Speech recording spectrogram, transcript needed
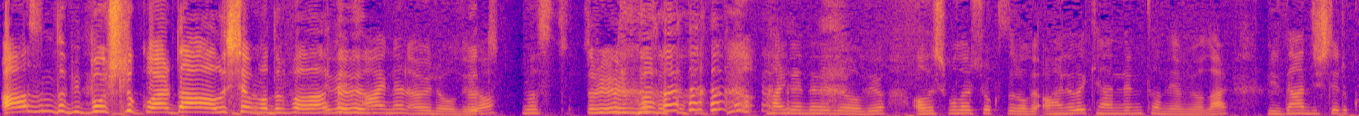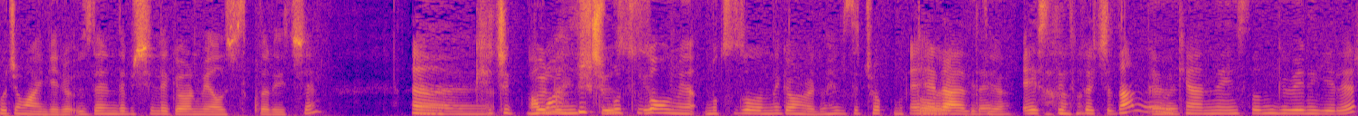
Ağzımda bir boşluk var daha alışamadım falan. evet aynen öyle oluyor. Nasıl tutturuyorum? Aynen öyle oluyor. Alışmaları çok zor oluyor. Aynada kendilerini tanıyamıyorlar. Birden dişleri kocaman geliyor. Üzerinde bir şeyle görmeye alıştıkları için. Ha, Ee, küçük Ama hiç mutsuz gözüküyor. olmayan, mutsuz olanını görmedim. Hepsi çok mutlu E, olarak herhalde gidiyor. estetik açıdan değil mi? Evet. Kendine insanın güveni gelir.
